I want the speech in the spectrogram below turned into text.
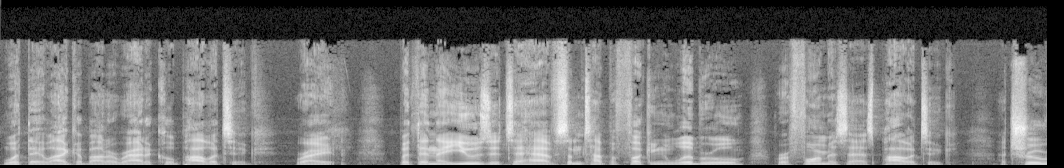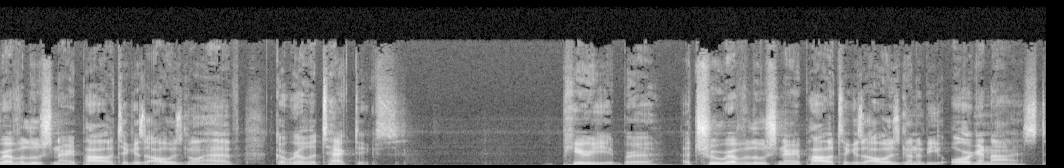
what they like about a radical politic, right? But then they use it to have some type of fucking liberal reformist ass politic. A true revolutionary politic is always gonna have guerrilla tactics. Period, bruh. A true revolutionary politic is always gonna be organized.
